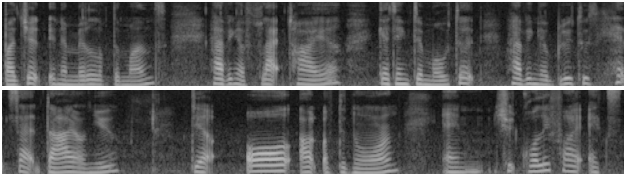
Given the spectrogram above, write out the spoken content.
budget in the middle of the month having a flat tire getting demoted having a bluetooth headset die on you. They're all out of the norm and should qualify as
